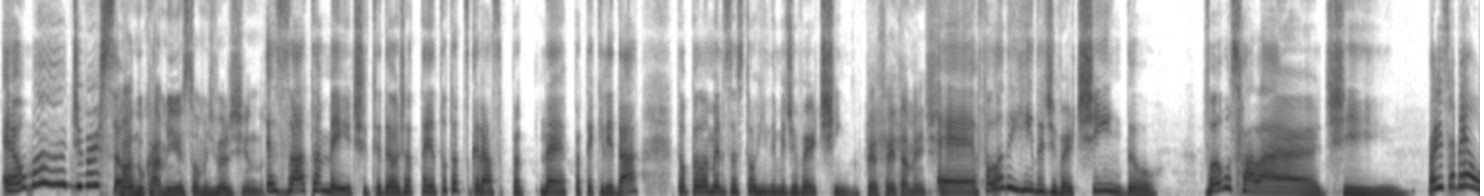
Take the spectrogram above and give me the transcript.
é uma diversão. Mas no caminho estou me divertindo. Exatamente, entendeu? Eu já tenho tanta desgraça pra, né, pra ter que lidar. Então, pelo menos eu estou rindo e me divertindo. Perfeitamente. É, falando em rindo e divertindo, vamos falar de. Maria Isabel!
